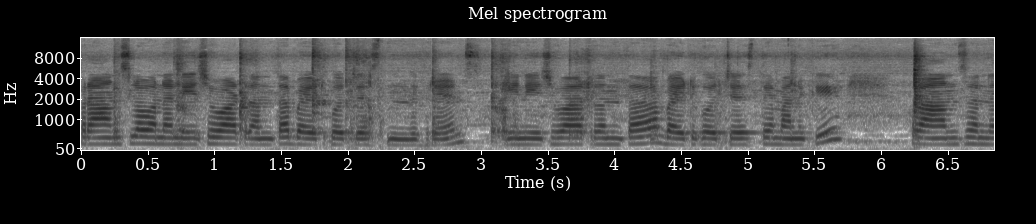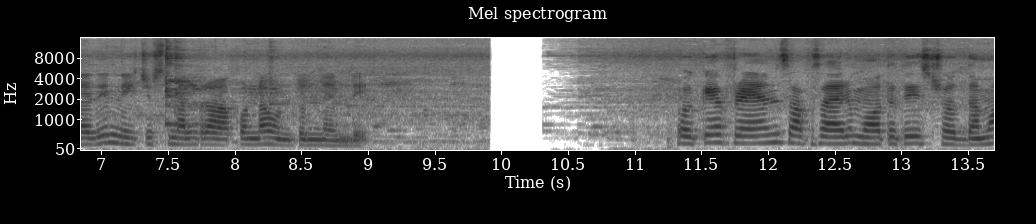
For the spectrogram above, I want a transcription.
ఫ్రాన్స్లో ఉన్న నీచు వాటర్ అంతా బయటకు వచ్చేస్తుంది ఫ్రెండ్స్. ఈ నీచు వాటర్ అంతా బయటకు వచ్చేస్తే మనకి ప్రాన్స్ అనేది నీచు స్మెల్ రాకుండా ఉంటుందండి. ఓకే ఫ్రెండ్స్ ఒకసారి మూత తీసి చూద్దాము.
